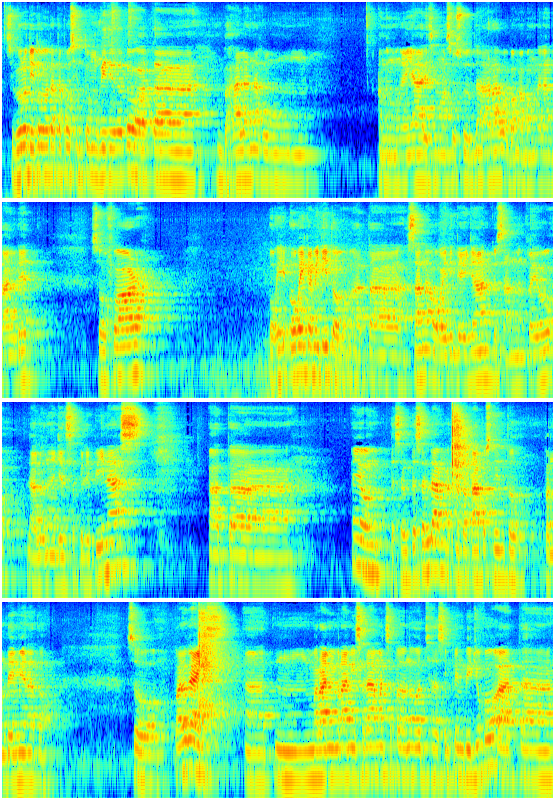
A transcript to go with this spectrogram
siguro dito ko tatapusin tong video na to at ah, bahala na kung anong mangyayari sa mga susunod na araw. Abang-abang na lang tayo ulit. So far, okay, okay kami dito at ah, sana okay din kayo dyan kung saan man kayo, lalo na dyan sa Pilipinas. At ah, ayun, dasal-dasal lang at matatapos din to, pandemya na to. So, paano guys? At mm, maraming maraming salamat sa panonood sa simpleng video ko at ah,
